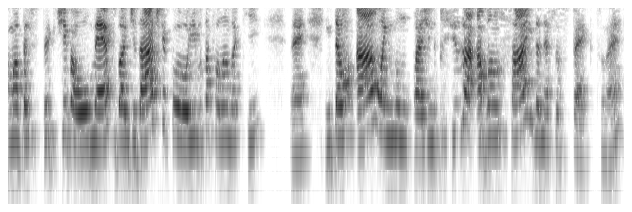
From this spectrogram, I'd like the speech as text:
uma perspectiva ou método, a didática que o Ivo está falando aqui? Né? Então, há um, a gente precisa avançar ainda nesse aspecto, né?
